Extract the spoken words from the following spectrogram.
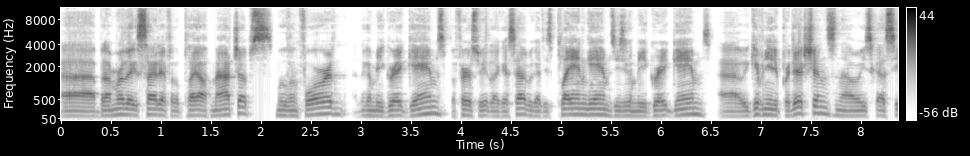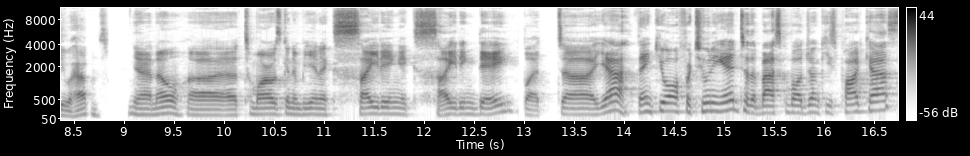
Uh, but I'm really excited for the playoff matchups moving forward. They're going to be great games. But first, like I said, we got these play-in games. These are going to be great games. Uh, we've given you the predictions. Now we just got to see what happens. Yeah, no. Uh, tomorrow's going to be an exciting, exciting day. But uh, yeah, thank you all for tuning in to the Basketball Junkies podcast.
